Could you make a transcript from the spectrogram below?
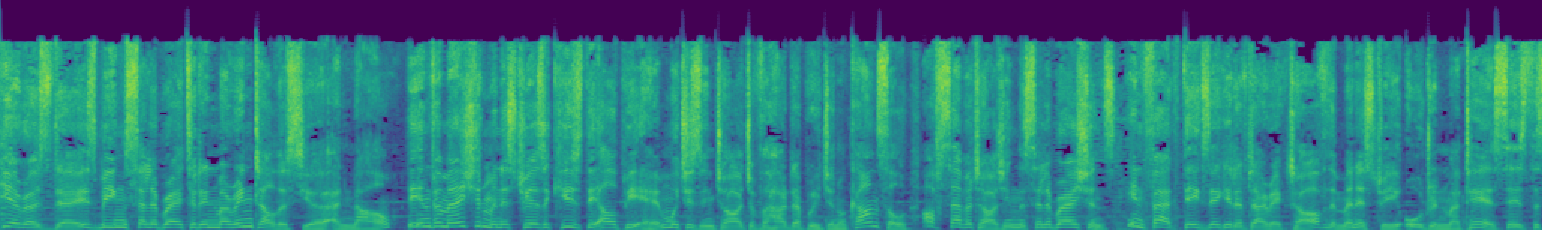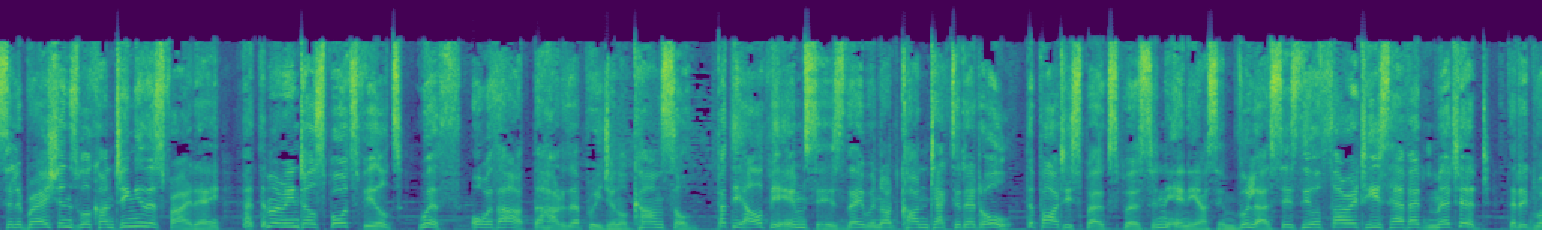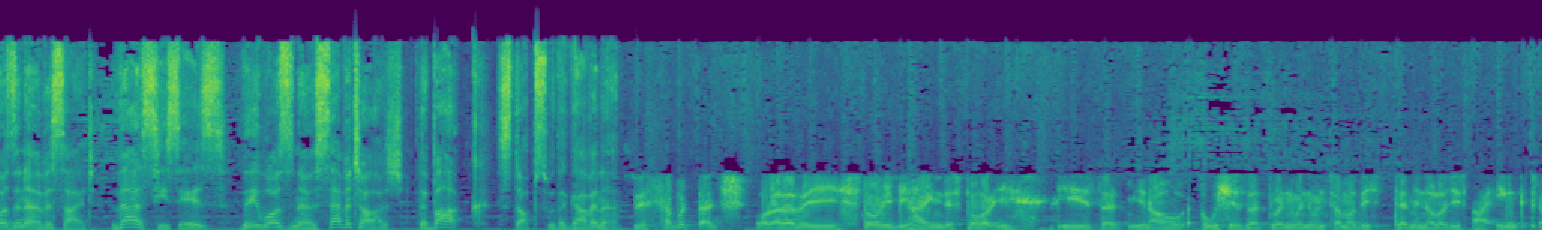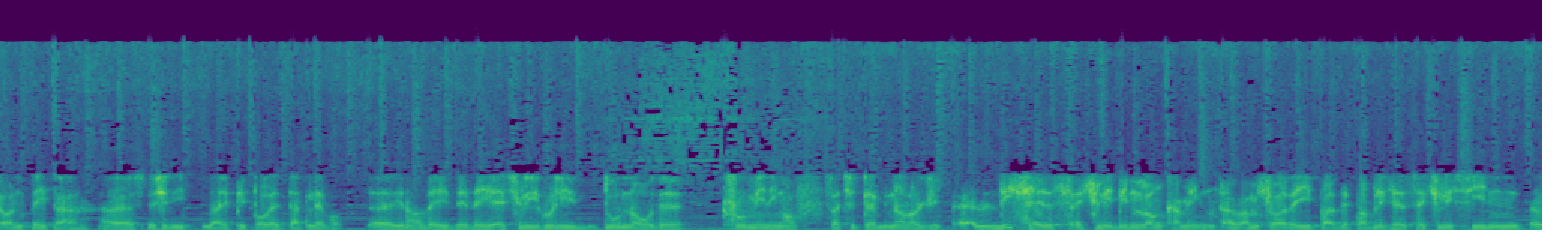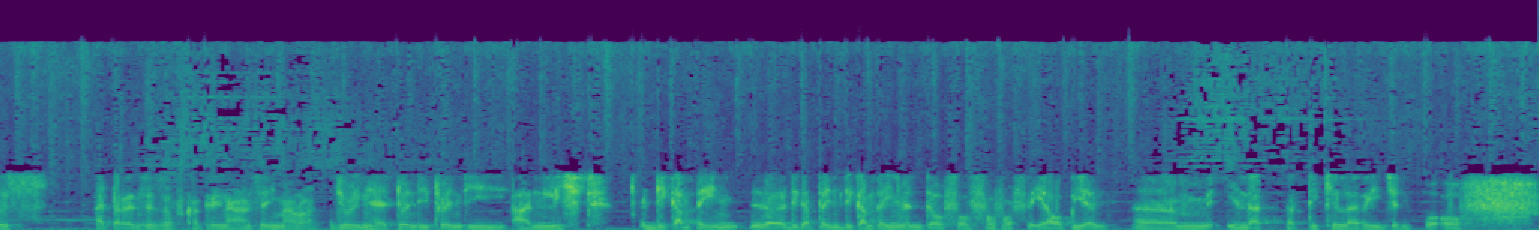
Heroes Day is being celebrated in Mariental this year, and now the Information Ministry has accused the LPM, which is in charge of the Hardap Regional Council, of sabotaging the celebrations. In fact, the executive director of the ministry, Audrin Mathe, says the celebrations will continue this Friday at the Mariental Sports Fields with or without the Hardap Regional Council. But the LPM says they were not contacted at all. The party spokesperson, Eneas Emvula, says the authorities have admitted that it was an oversight. Thus, he says, there was no sabotage. The buck stops with the governor. The sabotage, or rather the story behind the story, is that, you know, wishes that when, when, when some of these terminologies are inked on paper, uh, especially by people at that level, uh, you know, they, they, they actually really do know the true meaning of such a terminology. Uh, this has actually been long coming. Uh, I'm sure the, the public has actually seen those utterances of Katrina Hansen during her 2020 Unleashed decampaign, uh, decampaign, decampaignment of, of, of, of LPM um, in that particular region of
